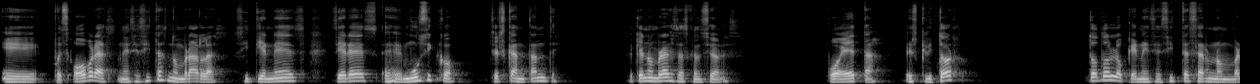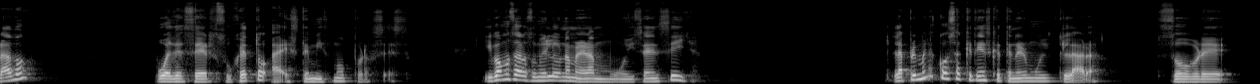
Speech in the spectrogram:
eh, pues obras, necesitas nombrarlas. Si tienes, si eres eh, músico, si eres cantante, hay que nombrar esas canciones. Poeta, escritor. Todo lo que necesite ser nombrado puede ser sujeto a este mismo proceso. Y vamos a resumirlo de una manera muy sencilla. La primera cosa que tienes que tener muy clara sobre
